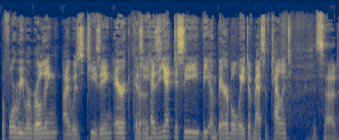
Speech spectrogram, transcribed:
Before we were rolling, I was teasing Eric because he has yet to see The Unbearable Weight of Massive Talent. It's sad.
